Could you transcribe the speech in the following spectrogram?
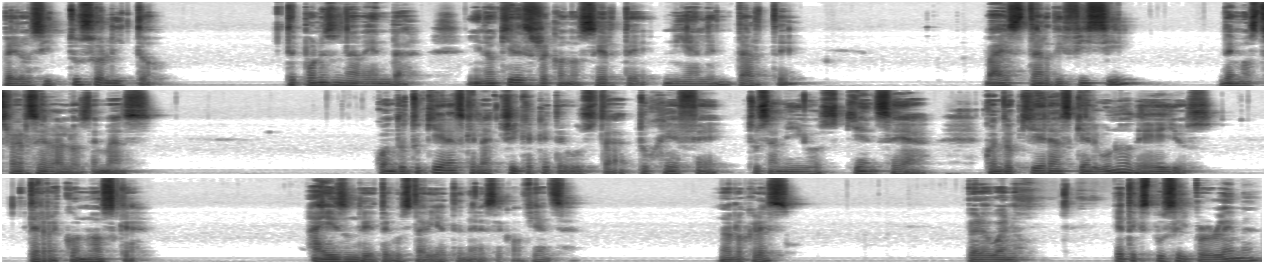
Pero si tú solito te pones una venda y no quieres reconocerte ni alentarte, va a estar difícil demostrárselo a los demás. Cuando tú quieras que la chica que te gusta, tu jefe, tus amigos, quien sea, cuando quieras que alguno de ellos te reconozca, ahí es donde te gustaría tener esa confianza. ¿No lo crees? Pero bueno, ya te expuse el problema,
